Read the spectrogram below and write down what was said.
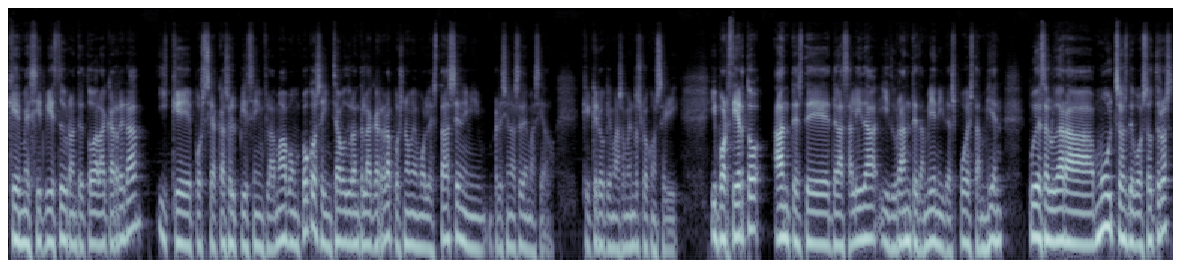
que me sirviese durante toda la carrera y que por si acaso el pie se inflamaba un poco, se hinchaba durante la carrera, pues no me molestase ni me impresionase demasiado, que creo que más o menos lo conseguí. Y por cierto, antes de, la salida y durante también y después también, pude saludar a muchos de vosotros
